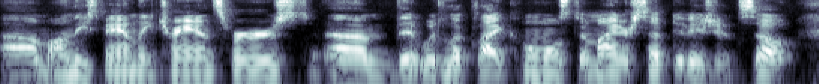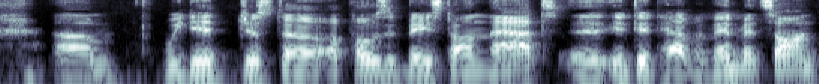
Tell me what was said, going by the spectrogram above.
um, on these family transfers um, that would look like almost a minor subdivision. So um, we did just uh, oppose it based on that. Uh, it did have amendments on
